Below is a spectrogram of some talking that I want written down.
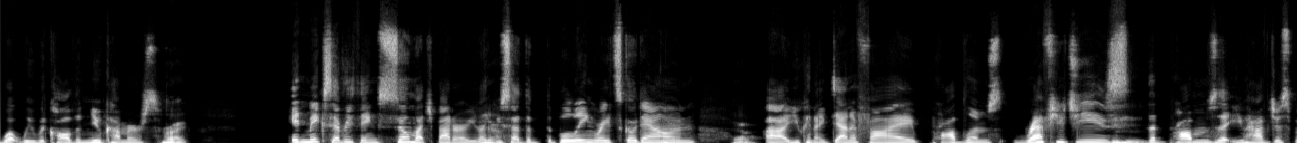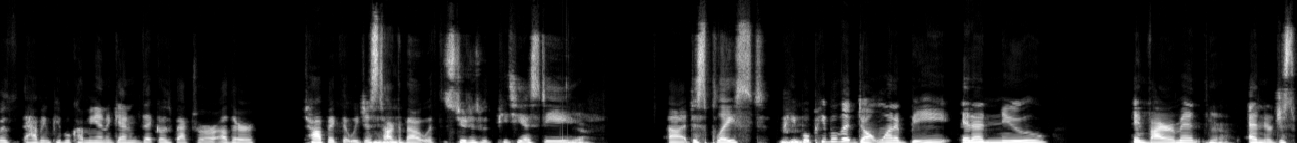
what we would call the newcomers, Right. it makes everything so much better. Like Yeah. you said, the, the bullying rates go down. Yeah. Uh, you can identify problems, refugees, Mhm. the problems that you have just with having people coming in. Again, that goes back to our other topic that we just talked Mhm. about with students with PTSD, Yeah. uh, displaced Mhm. people, people that don't want to be in a Mhm. new environment Yeah. and they're just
